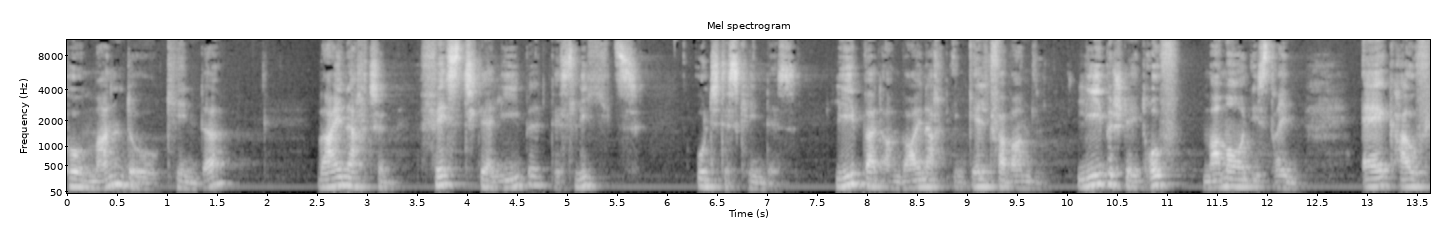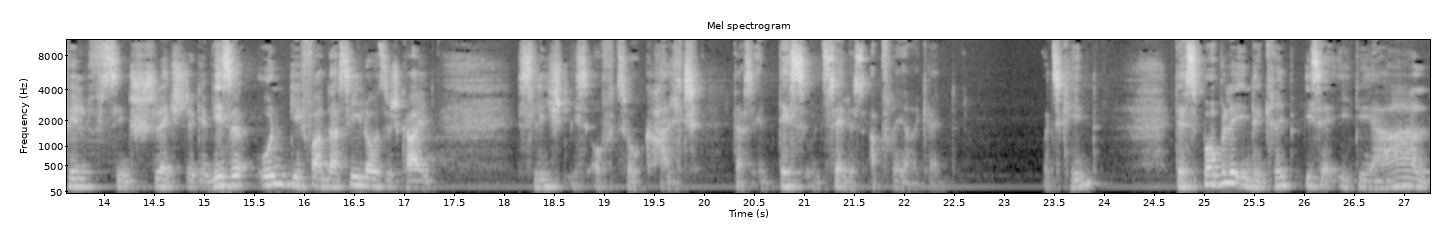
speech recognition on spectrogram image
Kommando, Kinder. Weihnachten, Fest der Liebe, des Lichts und des Kindes. Lieb wird an Weihnachten in Geld verwandelt. Liebe steht drauf, Mammon ist drin. Kaufhilf sind schlechte Gewisse und die Fantasielosigkeit. Das Licht ist oft so kalt, dass ihm das und selles abfrieren kennt. Und das Kind? Das Bobble in der Krippe ist ein Ideal.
